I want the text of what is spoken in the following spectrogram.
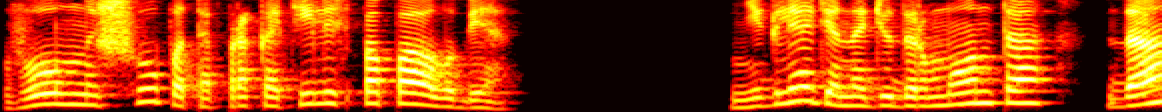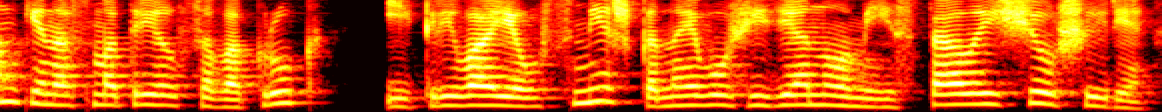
Волны шепота прокатились по палубе. Не глядя на Дюдермонта, Данкин осмотрелся вокруг, и кривая усмешка на его физиономии стала еще шире,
